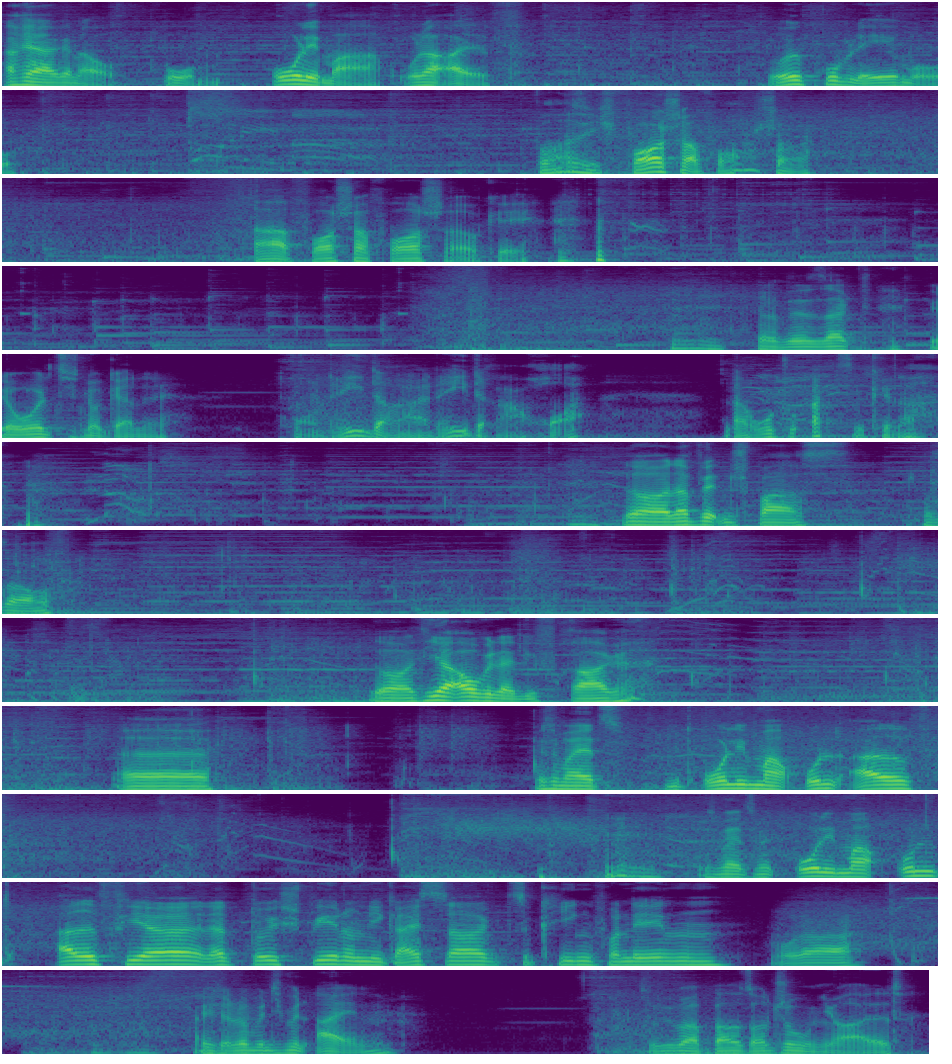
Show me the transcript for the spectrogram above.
Ach ja, genau. Boom. Olimar oder Alf. Null Problemo. Vorsicht, Forscher, Forscher. Ah, Forscher, Forscher, okay. ja, sagt, wiederholt sich nur gerne. Naruto Atzenkiller. Ja, da wird ein Spaß. Pass auf. So, hier auch wieder die Frage. Äh, müssen wir jetzt mit Olima und Alf müssen wir jetzt mit Olima und Alf hier durchspielen, um die Geister zu kriegen von denen oder ich da bin ich mit ein so über Bowser Junior alt.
